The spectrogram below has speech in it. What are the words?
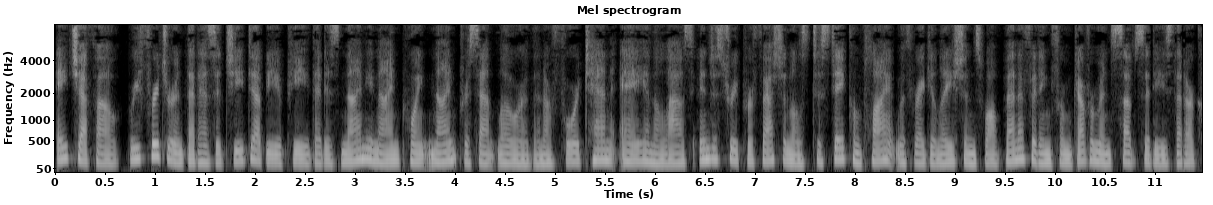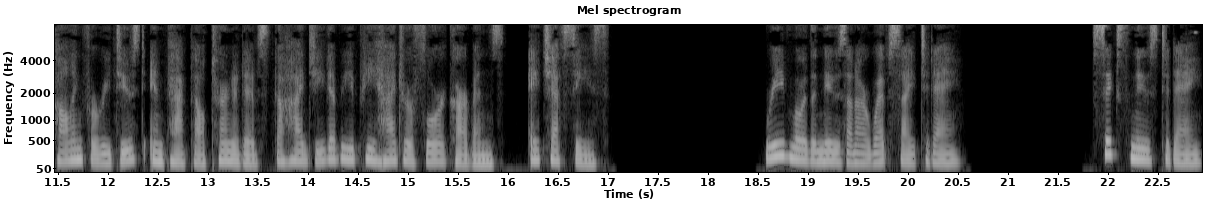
HFO refrigerant that has a GWP that is 99.9% lower than R410A and allows industry professionals to stay compliant with regulations while benefiting from government subsidies that are calling for reduced impact alternatives to high GWP hydrofluorocarbons, HFCs. Read more the news on our website today. Sixth news today.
